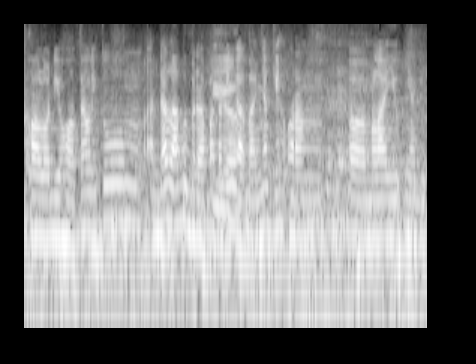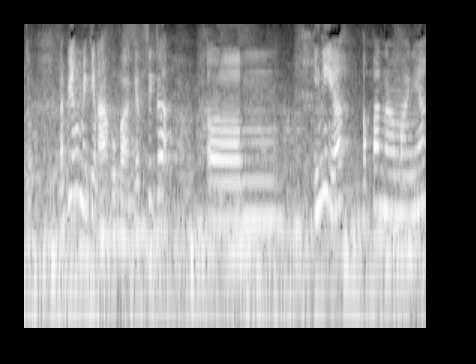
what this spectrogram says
kalau di hotel itu mm, adalah beberapa tapi Iya. nggak banyak ya orang eh, Melayunya gitu tapi yang bikin aku kaget sih kak em, ini ya apa namanya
